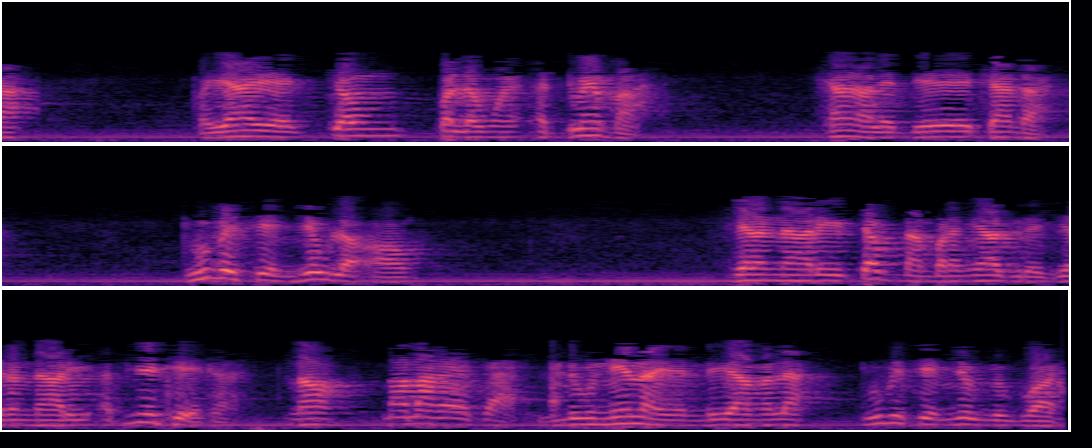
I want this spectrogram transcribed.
ကဘုရားရဲ့ကြောင်းပလဝင်အတွင်းမှာချမ်းသာလည်းတဲချမ်းသာဒုပစစ်မြုပ်လောက်အောင်ယရနာတွေကြောက်တံပရမများဆိုတဲ့ယရနာတွေအပြည့်ထည့်ထားနော်မှန်ပါတယ်ဆရာလူနင်းလိုက်ရဲ့နေရာမလားဒုပစစ်မြုပ်မြုပ်သွား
